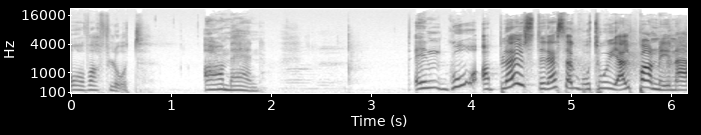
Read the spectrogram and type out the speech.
overflod. Amen. En god applaus til disse to hjelperne mine.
